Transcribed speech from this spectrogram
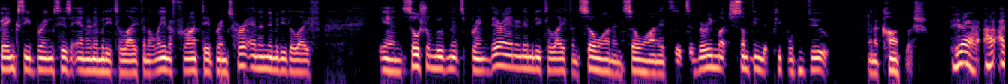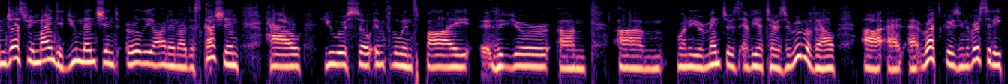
Banksy brings his anonymity to life and Elena Ferrante brings her anonymity to life and social movements bring their anonymity to life and so on and so on. It's it's very much something that people do and accomplish. Yeah, I, am just reminded. You mentioned early on in our discussion how you were so influenced by uh, the, your um, um, one of your mentors, Eviatar Zerubavel, uh, at, at Rutgers University.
